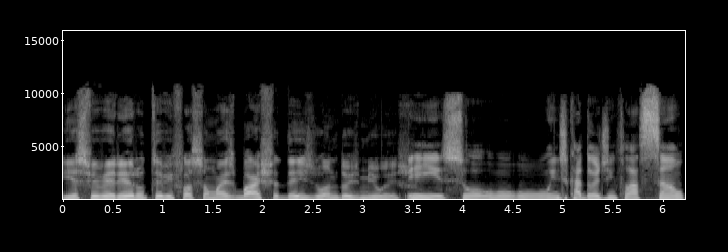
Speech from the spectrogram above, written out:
E esse fevereiro teve inflação mais baixa desde o ano 2000, é isso? Isso, o, o indicador de inflação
